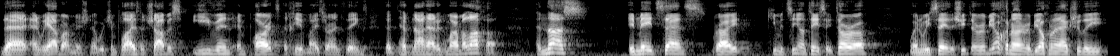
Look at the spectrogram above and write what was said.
that, and we have our Mishnah, which implies that Shabbos even imparts a chi of meiser on things that have not had a gemar malacha, and thus it made sense, right? Kimitzion Teisei Torah. When we say the Shita Rabbi Yochanan, Rabbi Yochanan actually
